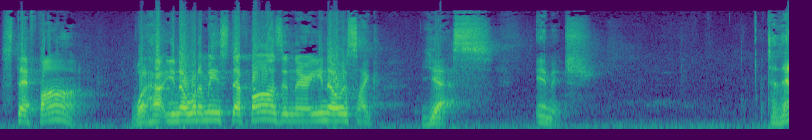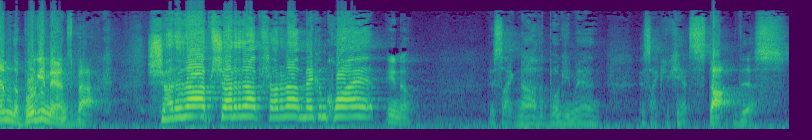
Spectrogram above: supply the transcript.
Stefan. What how you know what I mean? Stefan's in there, you know, it's like, yes, image. To them, the boogeyman's back. Shut it up, shut it up, shut it up, make him quiet, you know. It's like, nah, the boogeyman, it's like you can't stop this.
